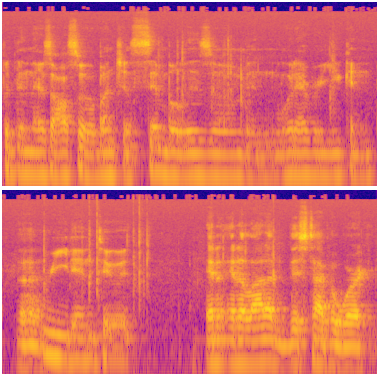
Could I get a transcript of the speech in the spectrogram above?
But then there's also a bunch of symbolism and whatever you can Uh-huh. read into it. And, and a lot of this type of work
